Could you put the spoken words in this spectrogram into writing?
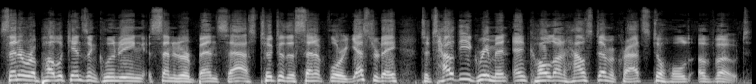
Senate Republicans, including Senator Ben Sasse, took to the Senate floor yesterday to tout the agreement and called on House Democrats to hold a vote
